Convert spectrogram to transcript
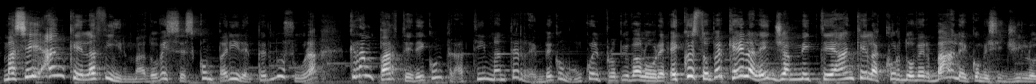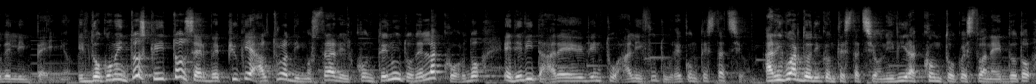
Ma se anche la firma dovesse scomparire per l'usura, gran parte dei contratti manterrebbe comunque il proprio valore. E questo perché la legge ammette anche l'accordo verbale come sigillo dell'impegno. Il documento scritto serve più che altro a dimostrare il contenuto dell'accordo ed evitare eventuali future contestazioni. A riguardo di contestazioni vi racconto questo aneddoto.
